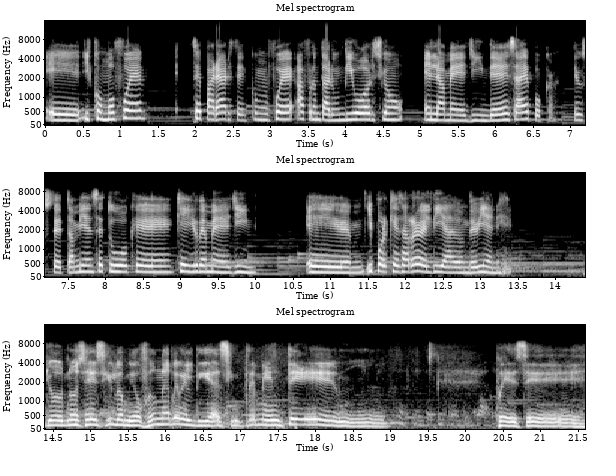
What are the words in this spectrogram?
eh, y cómo fue separarse, cómo fue afrontar un divorcio en la Medellín de esa época, que usted también se tuvo que, ir de Medellín. Eh, ¿Y por qué esa rebeldía? ¿De dónde viene? Yo no sé si lo mío fue una rebeldía, simplemente, mm, pues eh,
